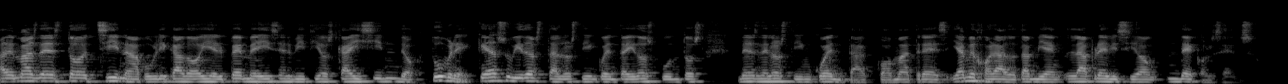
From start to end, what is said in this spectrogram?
Además de esto, China ha publicado hoy el PMI Servicios Caixin de octubre, que ha subido hasta los 52 puntos desde los 50,3 y ha mejorado también la previsión de consenso.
